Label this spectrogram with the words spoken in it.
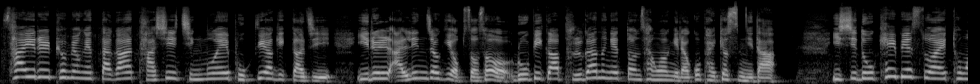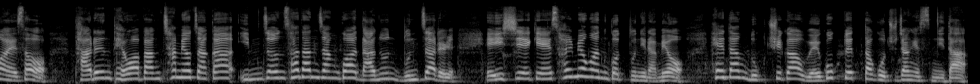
사의를 표명했다가 다시 직무에 복귀하기까지 이를 알린 적이 없어서 로비가 불가능했던 상황이라고 밝혔습니다. 이 씨도 KBS와의 통화에서 다른 대화방 참여자가 임 전 사단장과 나눈 문자를 A 씨에게 설명한 것뿐이라며 해당 녹취가 왜곡됐다고 주장했습니다.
